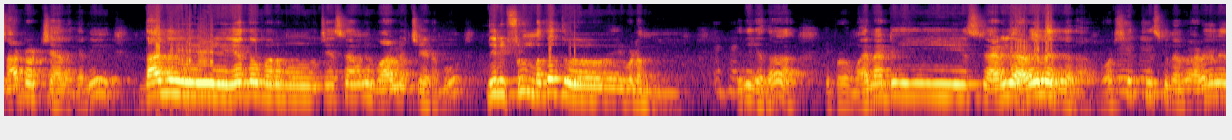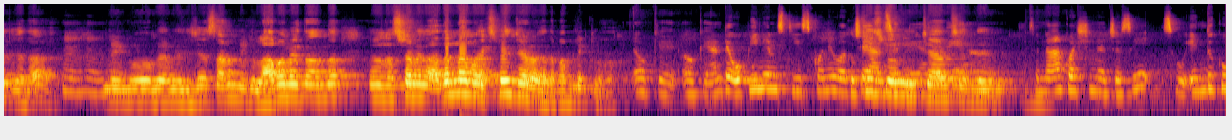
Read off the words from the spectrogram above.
సార్ట్అవుట్ చేయాలి. కానీ దాన్ని ఏదో మనము చేసినామని వాళ్ళు చేయడము దీనికి ఫుల్ మద్దతు ఇవ్వడం ఇది కదా. ఇప్పుడు మైనార్టీస్ అడిగి అడగలేదు కదా. ఓట్స్ తీసుకున్నారు అడగలేదు కదా. మీకు మేము ఇది చేస్తాను మీకు లాభం అయితే ఉందో నష్టం అయితే అదన్నా ఎక్స్ప్లెయిన్ చేయాలి కదా పబ్లిక్లో ఓకే ఓకే అంటే ఒపీనియన్స్ తీసుకొని వర్క్ తీసుకొని చేయాల్సింది చేయాల్సింది. అనేది. సో నా క్వశ్చన్ వచ్చేసి సో ఎందుకు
